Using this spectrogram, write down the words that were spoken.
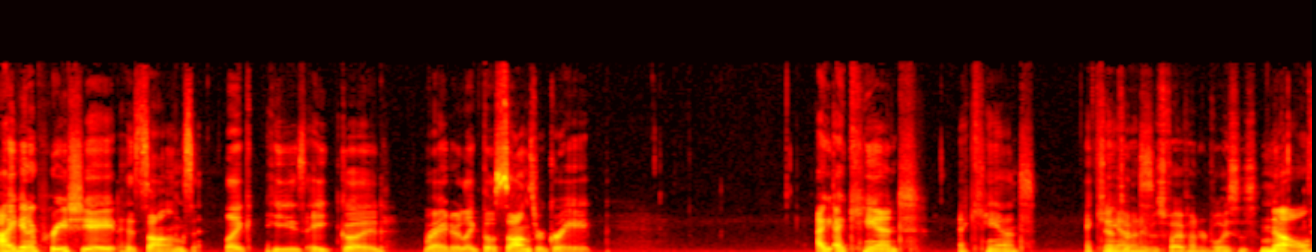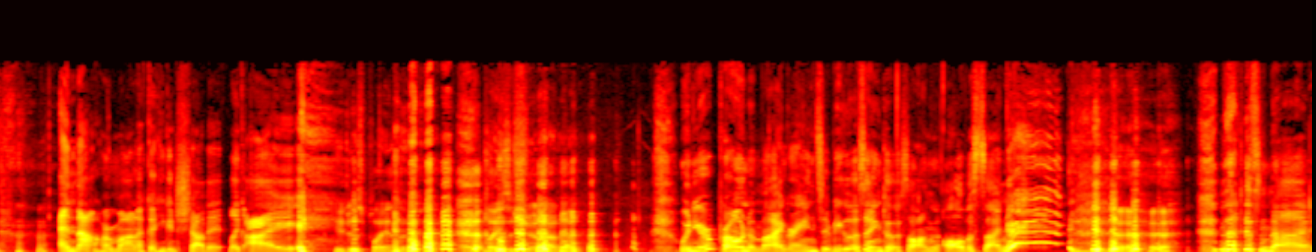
I can appreciate his songs. Like he's a good writer. Like those songs were great. I I can't. I can't. I can't. Can't do any of his 500 voices. No. and that harmonica, he can shove it. Like I He just plays it. plays the shit out of it. when you're prone to migraines to be listening to a song and all of a sudden that is not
